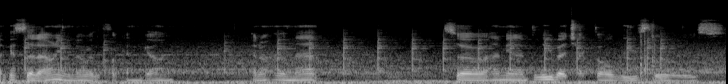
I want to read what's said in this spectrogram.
Like I said, I don't even know where the fuck I'm going. I don't have a map. So, I mean, I believe I checked all these doors.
